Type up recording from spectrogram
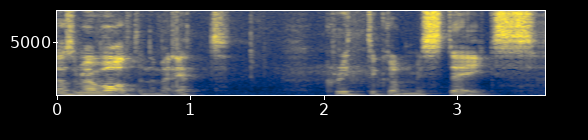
den som jag har valt är nummer ett. Critical Mistakes.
